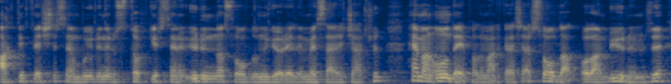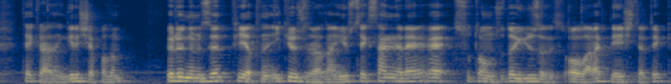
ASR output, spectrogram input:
aktifleştirsene bu ürüne bir stok girsene ürün nasıl olduğunu görelim vesaire çarçur. Hemen onu da yapalım arkadaşlar. Sold out olan bir ürünümüzü tekrardan giriş yapalım. Ürünümüzün fiyatını 200 liradan 180 liraya ve stoğumuzu da 100 adet olarak değiştirdik.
